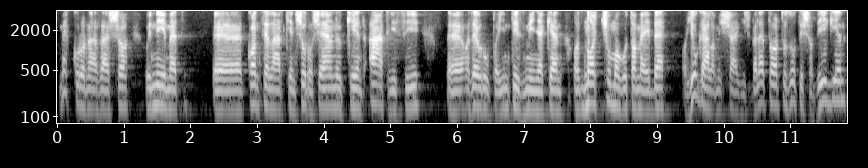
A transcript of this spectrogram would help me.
megkoronázása, hogy német eh, kancellárként, soros elnökként átviszi az európai intézményeken a nagy csomagot, amelybe a jogállamiság is beletartozott, és a végén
